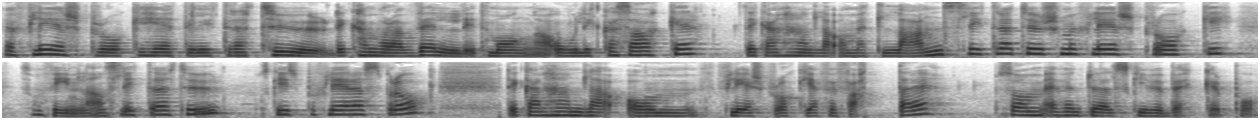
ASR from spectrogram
Ja, flerspråkighet i litteratur, det kan vara väldigt många olika saker. Det kan handla om ett lands litteratur som är flerspråkig, som Finlands litteratur, skrivs på flera språk. Det kan handla om flerspråkiga författare som eventuellt skriver böcker på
